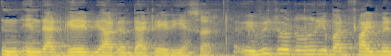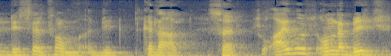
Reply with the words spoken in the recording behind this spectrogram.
in, in that graveyard in that area, Sir. which was only about five minute distance from the canal. Sir. So I was on the bridge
